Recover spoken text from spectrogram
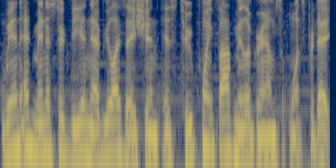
when administered via nebulization is 2.5 milligrams once per day.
